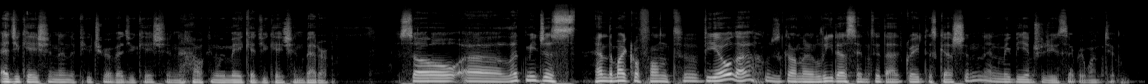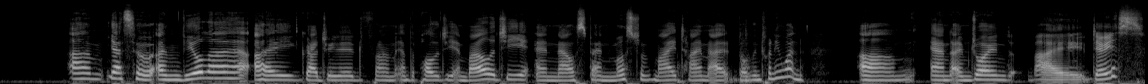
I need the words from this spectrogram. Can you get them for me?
education and the future of education. How can we make education better? So uh, let me just hand the microphone to Viola, who's going to lead us into that great discussion and maybe introduce everyone too. Um, yeah, so I'm Viola. I graduated from anthropology and biology and now spend most of my time at Building 21. Um, and I'm joined by Darius.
